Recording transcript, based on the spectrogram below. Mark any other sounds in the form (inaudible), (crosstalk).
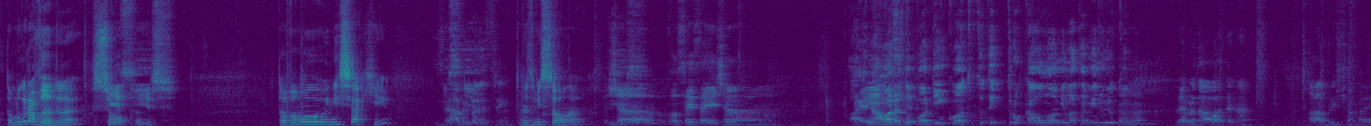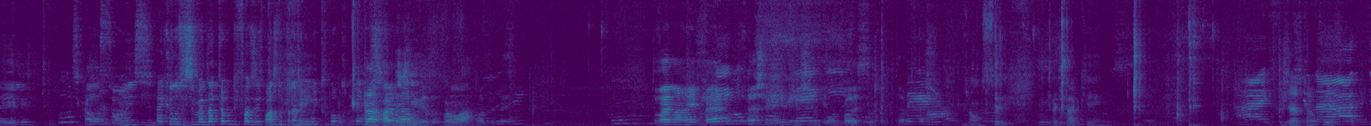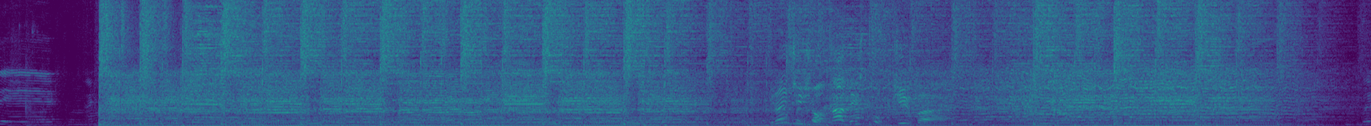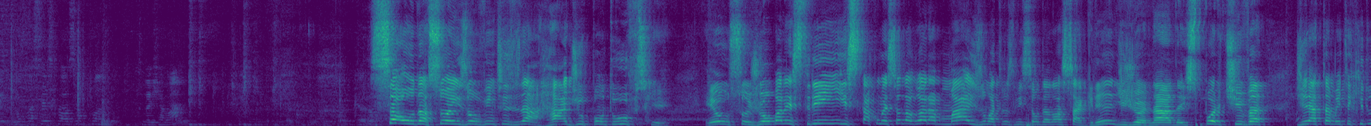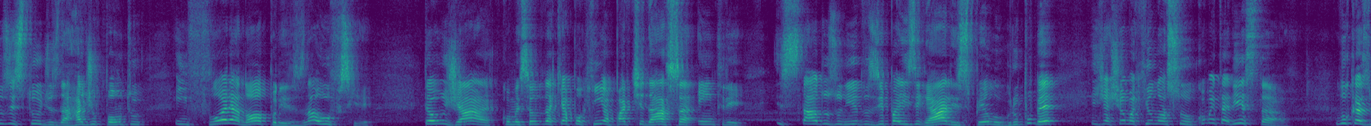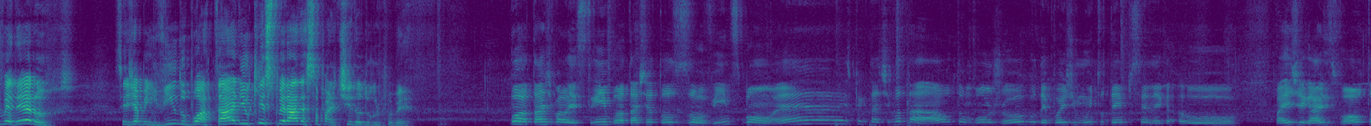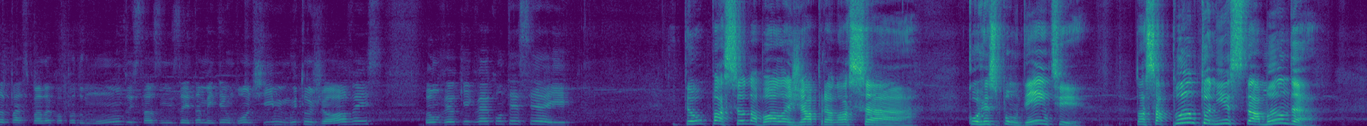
Estamos gravando, né? Som. Isso. Então vamos iniciar aqui. Você abre, Balestrinho. Transmissão, né? Já, vocês aí já. Aí na hora do ponto de encontro, tu tem que trocar o nome lá também no YouTube. Lembra da ordem, né? Abre, chama ele, escalações. É que não sei se vai dar tempo de fazer Passa tudo, pra tem mim. muito pouco tempo. Tá, vai Rapidinho, vamos lá. Tu vai narrar em pé? Fecha aqui, fecha aqui. Balestrinho. Tá, fecha. Não sei. Vou fechar aqui, hein? Ai, Já tá ao Grande jornada esportiva. Saudações, ouvintes da Rádio.UFSC. Eu sou João Balestrin e está começando agora mais uma transmissão da nossa grande jornada esportiva diretamente aqui dos estúdios da Rádio Ponto em Florianópolis, na UFSC. Então já começando daqui a pouquinho a partidaça entre Estados Unidos e País de Gales pelo Grupo B. E já chamo aqui o nosso comentarista, Lucas Medeiros. Seja bem-vindo, boa tarde. E o que esperar dessa partida do Grupo B? Boa tarde, Balestrinho. Boa tarde a todos os ouvintes. Bom, é... a expectativa tá alta, um bom jogo. Depois de muito tempo, o País de Gales volta a participar da Copa do Mundo. Os Estados Unidos aí também tem um bom time, muitos jovens. Vamos ver o que, que vai acontecer aí. Então, passando a bola já para nossa correspondente, nossa plantonista Amanda.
